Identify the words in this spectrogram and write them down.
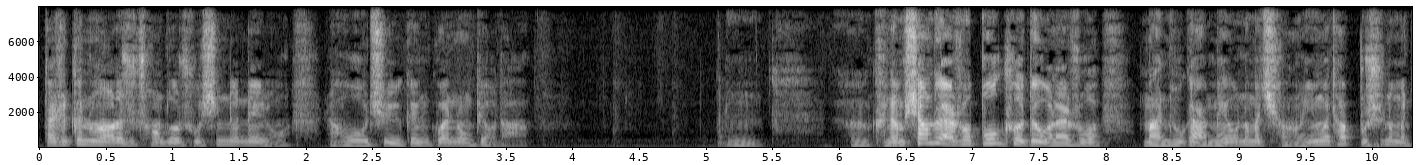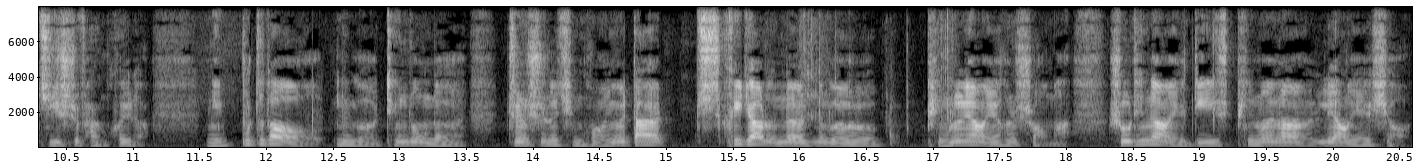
但是更重要的是创作出新的内容，然后去跟观众表达。嗯嗯，可能相对来说，播客对我来说满足感没有那么强，因为它不是那么及时反馈的，你不知道那个听众的真实的情况，因为大家黑加仑的那个评论量也很少嘛，收听量也低，评论量量也小，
